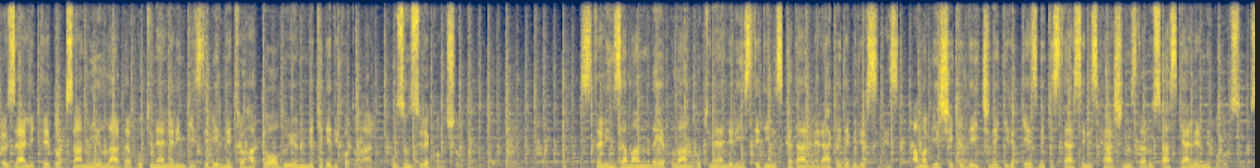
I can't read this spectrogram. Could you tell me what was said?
Özellikle 90'lı yıllarda bu tünellerin gizli bir metro hattı olduğu yönündeki dedikodular uzun süre konuşuldu. Stalin zamanında yapılan bu tünelleri istediğiniz kadar merak edebilirsiniz ama bir şekilde içine girip gezmek isterseniz karşınızda Rus askerlerini bulursunuz.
